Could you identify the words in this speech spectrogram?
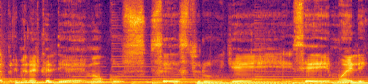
la primera alcaldía de Maucus se destruye, se demuele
